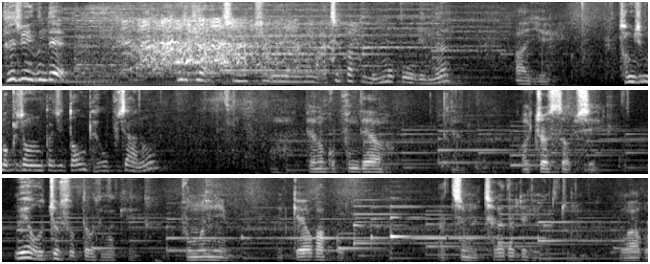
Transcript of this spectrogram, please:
대중이 근데 이렇게 아침 일찍 오면 아침밥도 못 먹고 오겠네? 아 예. 점심 먹기 전까지 너무 배고프지 않아? 배는 고픈데요. 그냥 어쩔 수 없이 왜 어쩔 수 없다고 생각해? 부모님 깨워갖고 아침을 차려달리기가 좀 뭐하고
